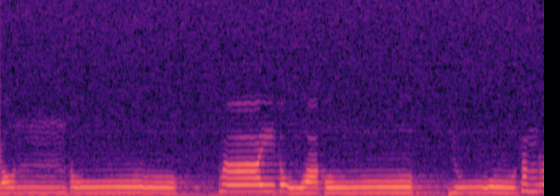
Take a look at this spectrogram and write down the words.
จนสู่ไม่ตัวกู อยู่สำร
